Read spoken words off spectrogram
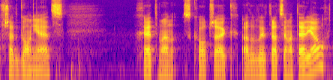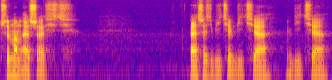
Wszedł goniec. Hetman, skoczek. A to tutaj tracę materiał? Czy mam E E6? E6, bicie, bicie, bicie.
